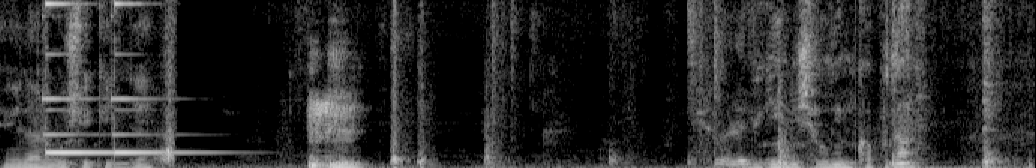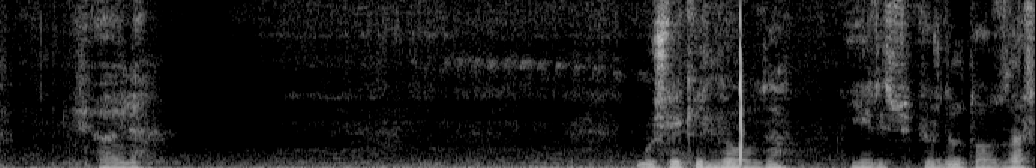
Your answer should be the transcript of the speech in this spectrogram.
Şeyler bu şekilde. Şöyle bir geniş olayım kapıdan. Şöyle. Bu şekilde oldu. Yeri süpürdüm tozlar.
